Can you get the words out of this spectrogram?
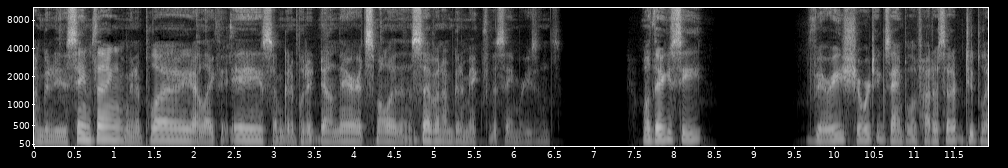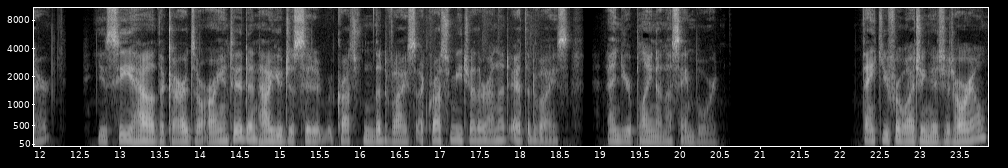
I'm going to do the same thing. I'm going to play. I like the ace. I'm going to put it down there. It's smaller than the seven. I'm going to make for the same reasons. Well, there you see very short example of how to set up two player. You see how the cards are oriented and how you just sit it across from the device, across from each other on the, at the device, and you're playing on the same board. Thank you for watching the tutorial.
